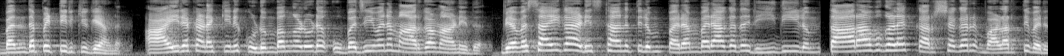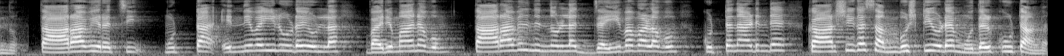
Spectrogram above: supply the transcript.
ബന്ധപ്പെട്ടിരിക്കുകയാണ്. ആയിരക്കണക്കിന് കുടുംബങ്ങളുടെ ഉപജീവന മാർഗമാണിത്. വ്യവസായിക അടിസ്ഥാനത്തിലും പരമ്പരാഗത രീതിയിലും താറാവുകളെ കർഷകർ വളർത്തി വരുന്നു താറാവിറച്ചി മുട്ട എന്നിവയിലൂടെയുള്ള വരുമാനവും താറാവിൽ നിന്നുള്ള ജൈവവളവും കുട്ടനാടിന്റെ കാർഷിക സമ്പുഷ്ടിയുടെ മുതൽക്കൂട്ടാണ്.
